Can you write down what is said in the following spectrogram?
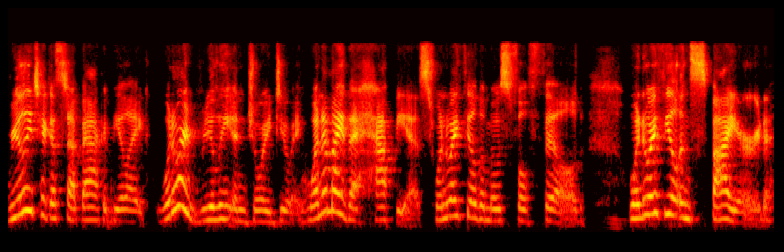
really take a step back and be like, what do I really enjoy doing? When am I the happiest? When do I feel the most fulfilled? When do I feel inspired?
